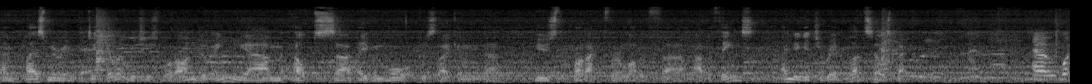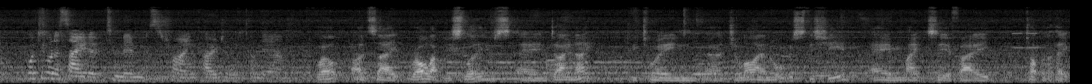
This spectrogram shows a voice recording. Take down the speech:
and plasma in particular, which is what I'm doing, um, helps uh, even more because they can uh, use the product for a lot of uh, other things, and you get your red blood cells back. Uh, what, what do you want to say to, to members to try and encourage them to come down? Well, I'd say roll up your sleeves and donate between uh, July and August this year, and make CFA top of the heap.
